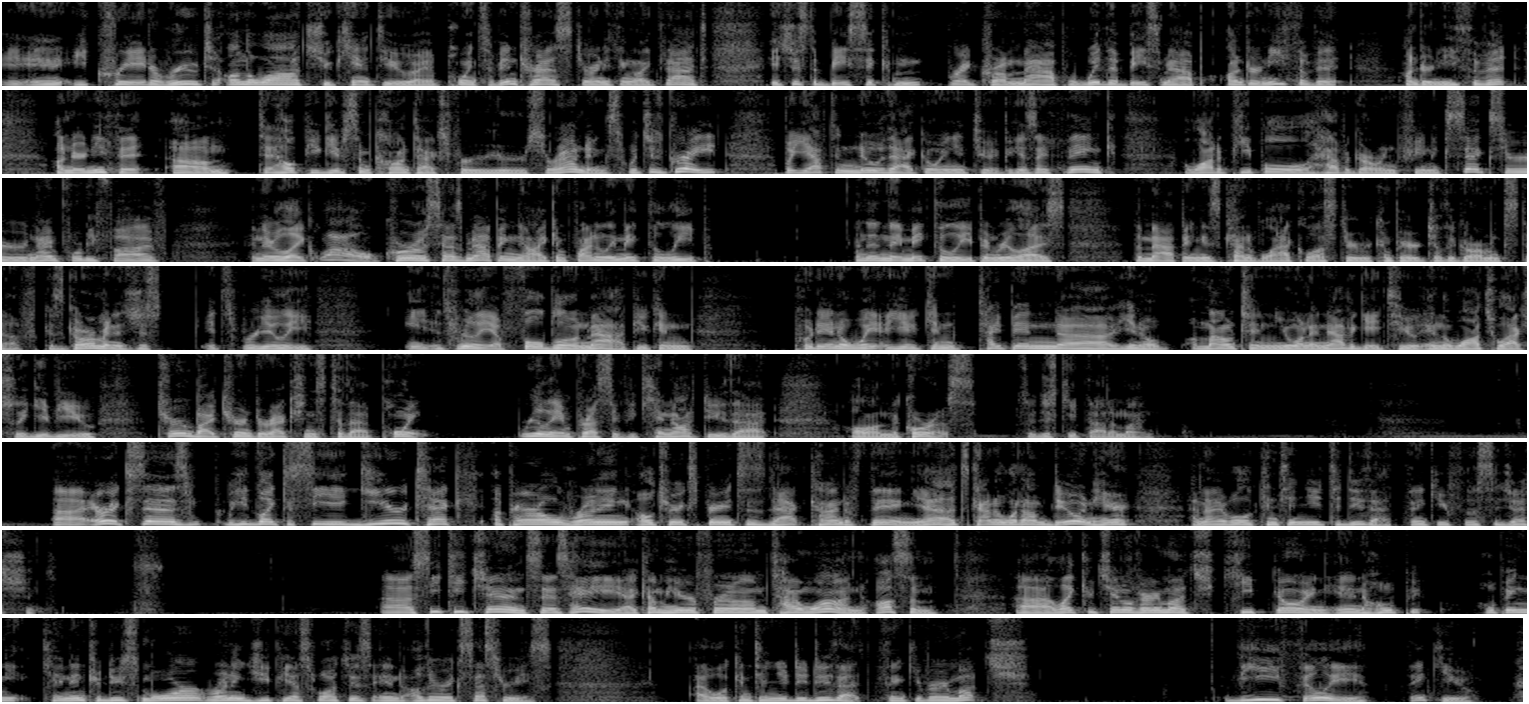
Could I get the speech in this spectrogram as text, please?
you create a route on the watch. You can't do uh, points of interest or anything like that. It's just a basic breadcrumb map with a base map underneath of it, underneath of it, underneath it, um, to help you give some context for your surroundings, which is great. But you have to know that going into it because I think a lot of people have a Garmin Fenix 6 or 945 and they're like, wow, Coros has mapping now. I can finally make the leap. And then they make the leap and realize the mapping is kind of lackluster compared to the Garmin stuff because Garmin is just it's really it's really a full blown map. You can put in a way you can type in uh, you know a mountain you want to navigate to, and the watch will actually give you turn by turn directions to that point. Really impressive. You cannot do that on the Coros, so just keep that in mind. Uh, Eric says he'd like to see gear, tech, apparel, running, ultra experiences, that kind of thing. Yeah, that's kind of what I'm doing here, and I will continue to do that. Thank you for the suggestions. Uh, CT Chen says, Hey, I come here from Taiwan. Awesome. Uh, like your channel very much. Keep going and hope, hoping can introduce more running GPS watches and other accessories. I will continue to do that. Thank you very much. V Philly, thank you.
